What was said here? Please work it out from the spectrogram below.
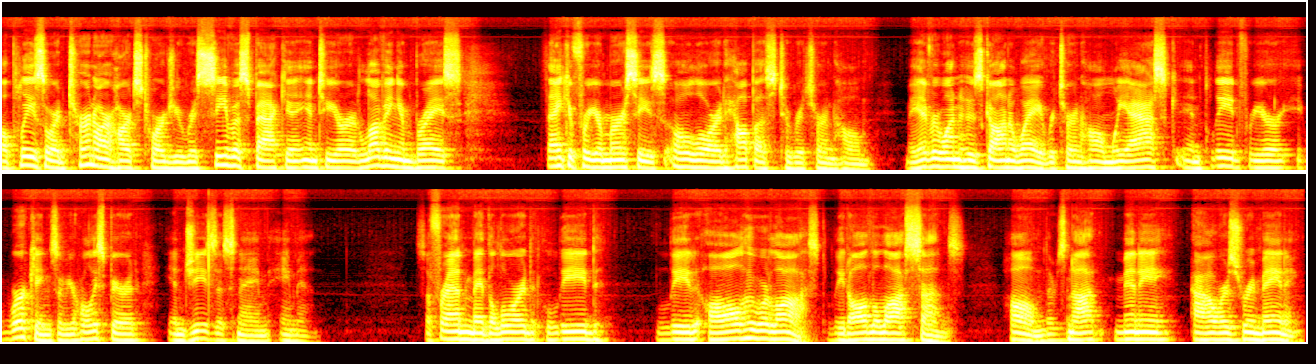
Oh, please, Lord, turn our hearts towards you. Receive us back into your loving embrace. Thank you for your mercies. Oh, Lord, help us to return home. May everyone who's gone away return home. We ask and plead for your workings of your Holy Spirit. In Jesus' name, amen. So, friend, may the Lord lead, lead all who are lost, lead all the lost sons home. There's not many hours remaining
